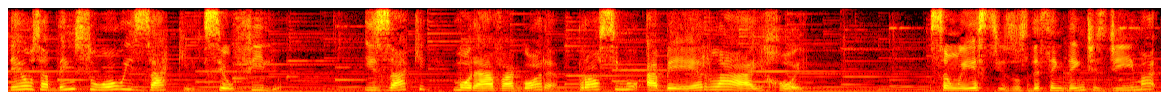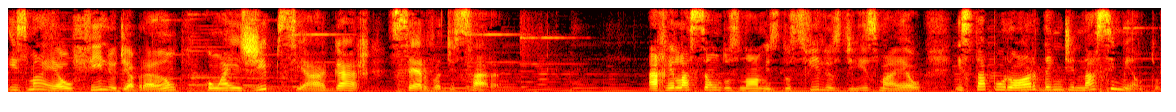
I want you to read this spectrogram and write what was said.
Deus abençoou Isaque, seu filho. Isaque morava agora próximo a Beer-Laai-Roi. São estes os descendentes de Ismael, filho de Abraão, com a egípcia Agar, serva de Sara. A relação dos nomes dos filhos de Ismael está por ordem de nascimento.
